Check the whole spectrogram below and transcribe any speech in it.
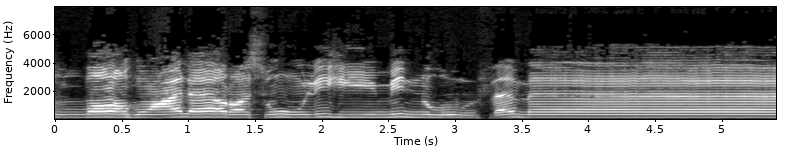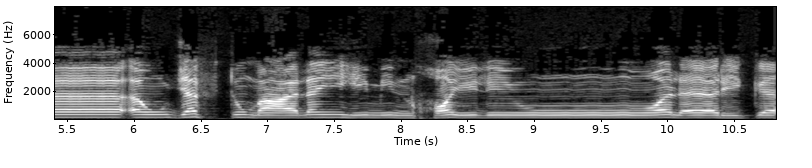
الله على رسوله منهم فما اوجفتم عليه من خيل ولا ركاب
